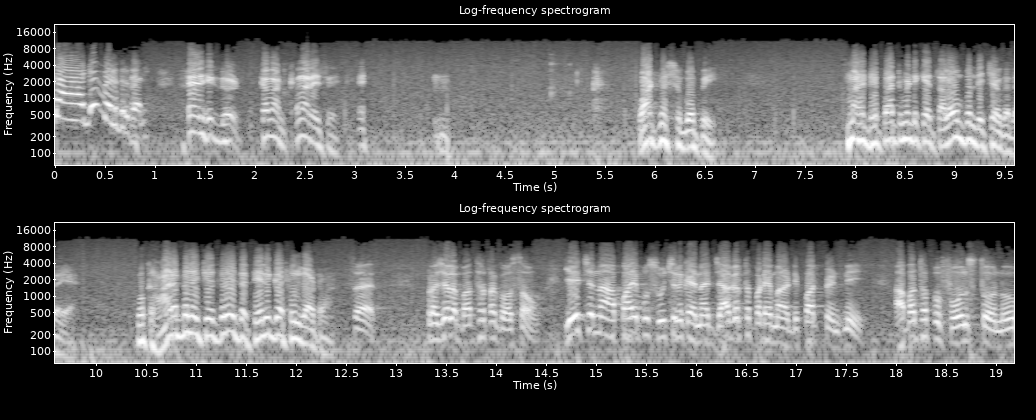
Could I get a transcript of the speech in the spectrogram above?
తాగి వెళుదురు గాని. Very good come on come on I say what mister Gopi మన డిపార్ట్మెంట్కి తలవంపులు తెచ్చావు కదయ్యా. ఒక ఆడపిల్ల చేతిలో ఇంత తేలిగ్గా ఫుల్ కావటం సార్ ప్రజల భద్రత కోసం ఏ చిన్న అపాయపు సూచనకైనా జాగ్రత్త పడే మన డిపార్ట్మెంట్ని అబద్ధపు ఫోన్స్ తోనూ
